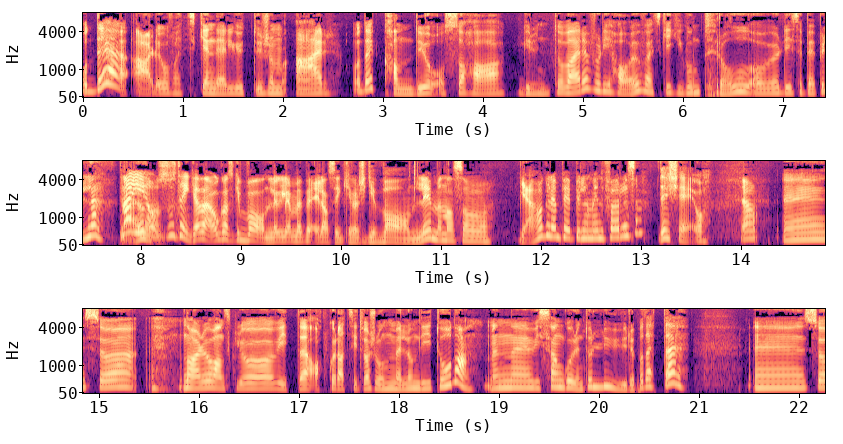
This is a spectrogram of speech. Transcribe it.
og det er det jo faktisk en del gutter som er. Og det kan de jo også ha grunn til å være, for de har jo faktisk ikke kontroll over disse p-pillene. Nei, og så tenker jeg det er jo ganske vanlig å glemme p- Eller altså ikke, kanskje ikke vanlig, men altså Jeg har glemt p-pillene mine før, liksom. Det skjer jo. Ja. Eh, Så nå er det jo vanskelig å vite akkurat situasjonen mellom de to, da. Men eh, hvis han går rundt og lurer på dette, så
